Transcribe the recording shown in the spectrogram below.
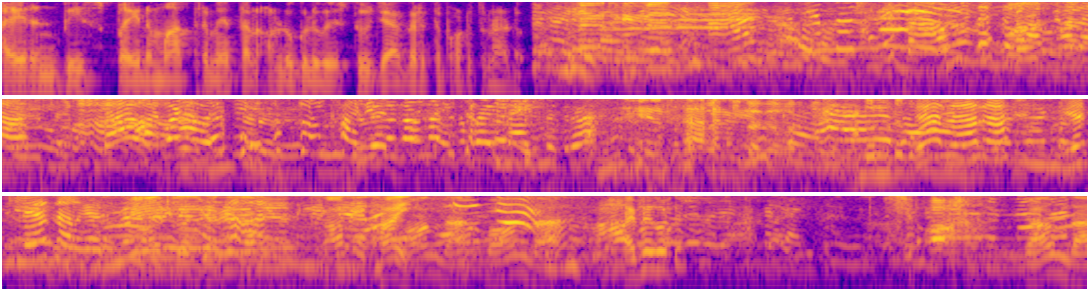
ఐరన్ పీస్ పైన మాత్రమే తన అడుగులు వేస్తూ జాగ్రత్త పడుతున్నాడు. హాయ్. హైఫై కొట్టు బాగుందా?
